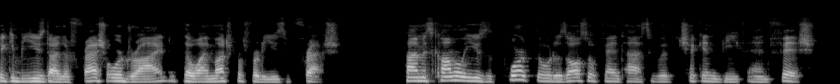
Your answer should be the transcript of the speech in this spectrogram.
It can be used either fresh or dried, though I much prefer to use it fresh. Thyme is commonly used with pork, though it is also fantastic with chicken, beef, and fish.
